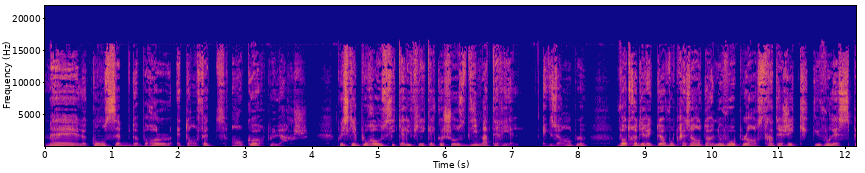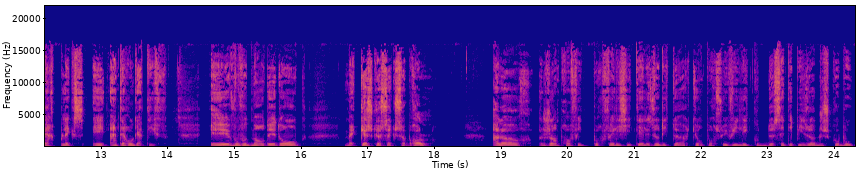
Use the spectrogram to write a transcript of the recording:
Mais le concept de brol est en fait encore plus large, puisqu'il pourra aussi qualifier quelque chose d'immatériel. Exemple, votre directeur vous présente un nouveau plan stratégique qui vous laisse perplexe et interrogatif. Et vous vous demandez donc Mais qu'est-ce que c'est que ce brol? Alors, j'en profite pour féliciter les auditeurs qui ont poursuivi l'écoute de cet épisode jusqu'au bout,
